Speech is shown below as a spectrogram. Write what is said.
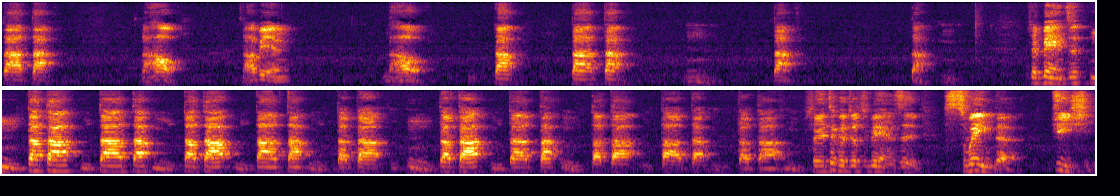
哒哒，然后然后变成，然后哒哒哒，嗯哒哒嗯。这边是嗯哒哒嗯哒哒嗯哒哒嗯哒哒嗯哒哒嗯哒哒嗯哒哒嗯哒哒嗯哒哒嗯哒哒嗯，所以这个就是变成是 swing 的句型，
